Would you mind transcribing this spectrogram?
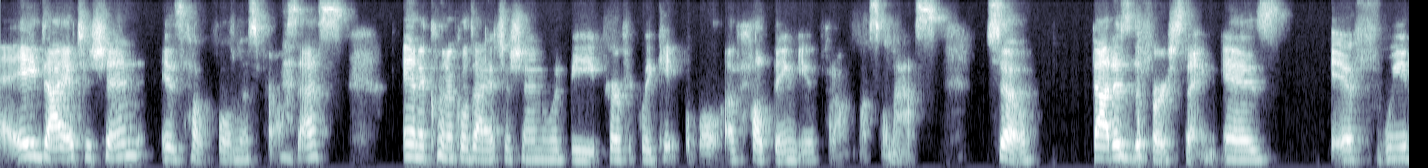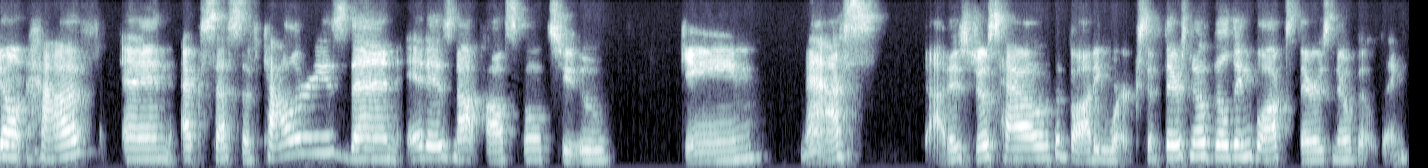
a dietitian is helpful in this process and a clinical dietitian would be perfectly capable of helping you put on muscle mass. So that is the first thing is if we don't have an excess of calories then it is not possible to gain mass. That is just how the body works. If there's no building blocks there is no building.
